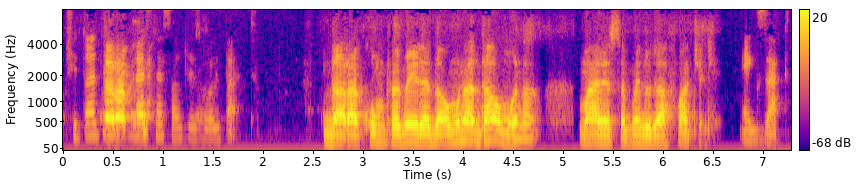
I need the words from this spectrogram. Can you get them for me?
Și toate lucrurile acum... astea s-au dezvoltat. Dar acum femeile dau mâna, dau mâna, mai ales în mediul de afaceri. Exact.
